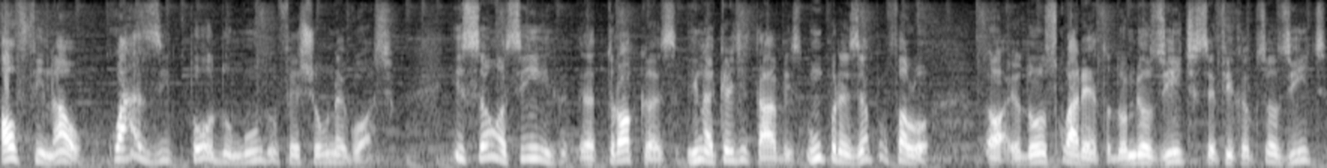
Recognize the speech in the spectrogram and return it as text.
Ao final, quase todo mundo fechou o negócio. E são, assim, é, trocas inacreditáveis. Um, por exemplo, falou, ó, eu dou os 40, dou meus 20, você fica com seus 20,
